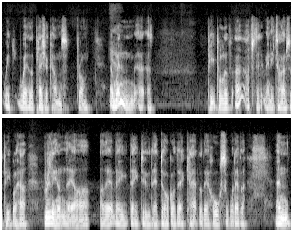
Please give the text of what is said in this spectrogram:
which, where the pleasure comes from. Yeah. And when uh, uh, people have, uh, I've said it many times to people how brilliant they are. They, they, they do their dog or their cat or their horse or whatever, and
